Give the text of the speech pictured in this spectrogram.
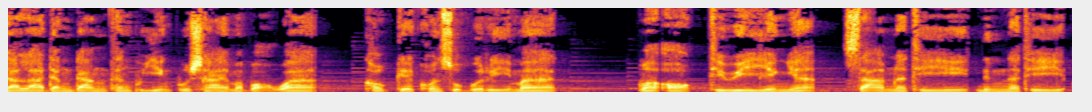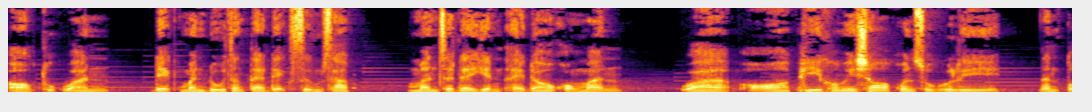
ดาราดัง ๆ ทั้งผู้หญิงผู้ชายมาบอกว่า เขาเกลียดคนสูบบุหรี่มาก มาออกทีวีอย่างเงี้ยสามนาทีหนึ่งนาทีออกทุกวัน เด็กมันดูตั้งแต่เด็กซึมซับ มันจะได้เห็นไอดอลของมัน ว่า อ๋อ พี่เขาไม่ชอบคนสูบบุหรี่ นั้นโต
